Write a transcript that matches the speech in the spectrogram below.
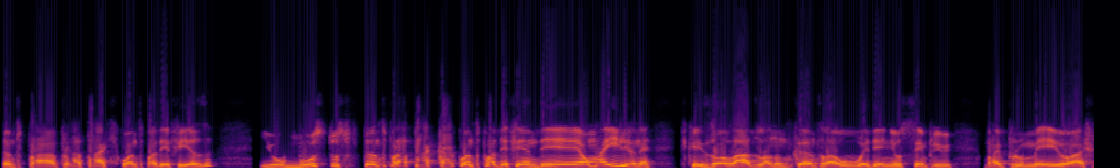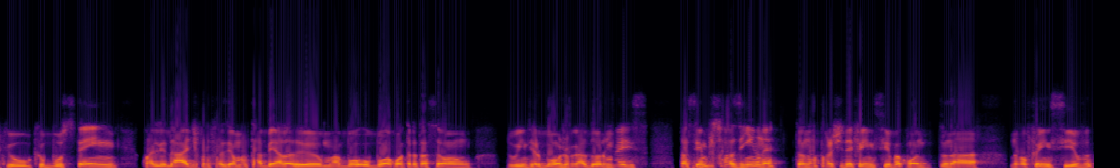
tanto para ataque quanto para defesa. E o Bustos, tanto para atacar quanto para defender, é uma ilha, né? Fica isolado lá num canto, lá o Edenilson sempre vai pro meio. Eu acho que o, que o Bustos tem qualidade para fazer uma tabela, uma boa, boa contratação do Inter, bom jogador, mas tá sempre sozinho, né? Tanto na parte defensiva quanto na, na ofensiva.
